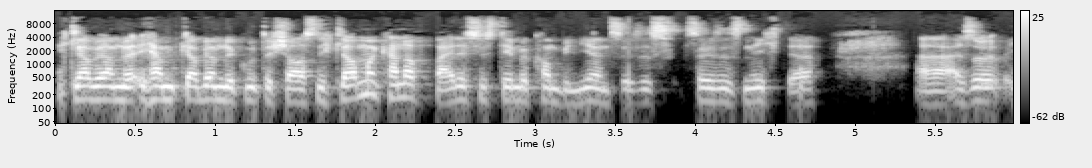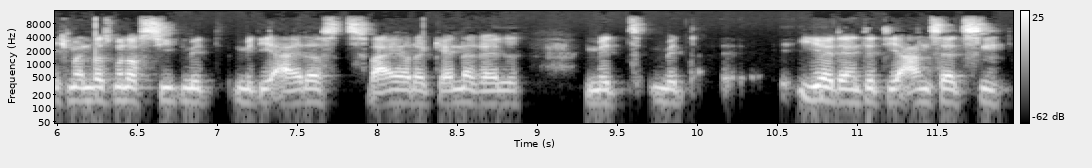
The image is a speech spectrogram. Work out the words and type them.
Ich glaube, wir haben, ich glaube, wir haben eine gute Chance. Ich glaube, man kann auch beide Systeme kombinieren. So ist es, so ist es nicht. Ja. Äh, also, ich meine, was man auch sieht mit, mit EIDAS 2 oder generell mit, mit E-Identity-Ansätzen.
